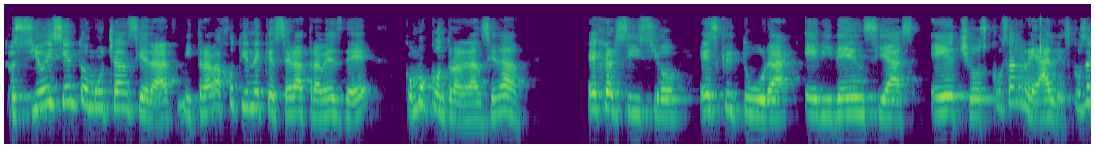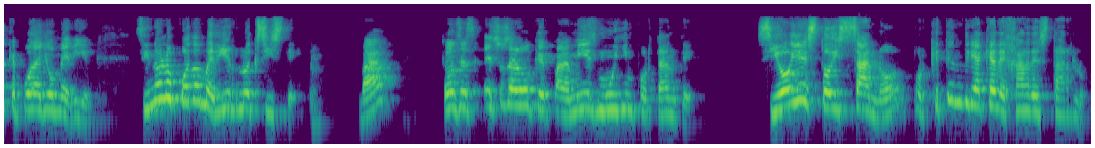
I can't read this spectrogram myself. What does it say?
Entonces, si hoy siento mucha ansiedad, mi trabajo tiene que ser a través de cómo controlar la ansiedad. Ejercicio, escritura, evidencias, hechos, cosas reales, cosas que pueda yo medir. Si no lo puedo medir, no existe. ¿Va? Entonces, eso es algo que para mí es muy importante. Si hoy estoy sano, ¿por qué tendría que dejar de estarlo?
